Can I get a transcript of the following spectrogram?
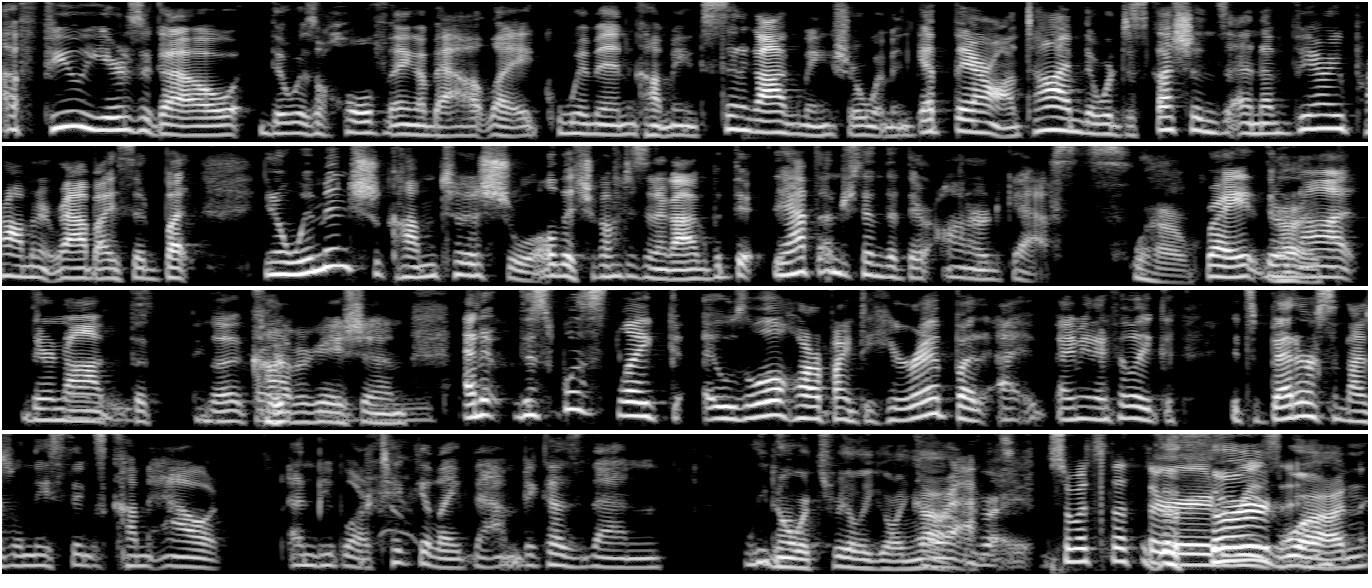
a few years ago, there was a whole thing about like women coming to synagogue, making sure women get there on time. There were discussions, and a very prominent rabbi said, "But you know, women should come to shul. They should come to synagogue, but they they have to understand that they're honored guests, wow. right? They're Right. not. They're not the the congregation." And it, this was like it was a little horrifying to hear it, but I, I mean, I feel like it's better sometimes when these things come out and people articulate them because then We know what's really going on. Right. So what's the third? The third? third reason? one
